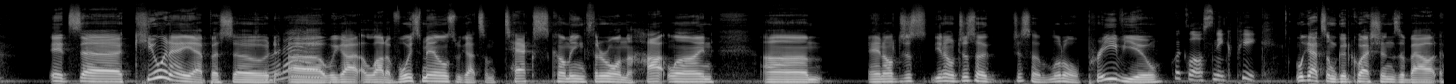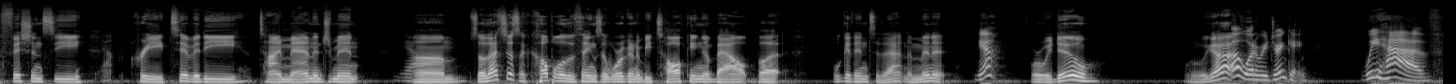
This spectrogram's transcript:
It's a Q&A episode. Q&A. Uh, we got a lot of voicemails. We got some texts coming through on the hotline. Um, and I'll just, you know, just a just a little preview. Quick little sneak peek. We got some good questions about efficiency, Yeah. creativity, time management. Yeah. Um, so that's just a couple of the things that we're going to be talking about, but we'll get into that in a minute. yeah. Before we do, what do we got? Oh, what are we drinking? We have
